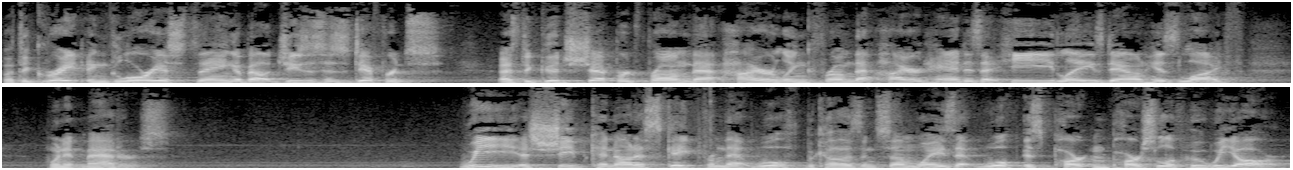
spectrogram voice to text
But the great and glorious thing about Jesus' difference as the good shepherd from that hireling, from that hired hand, is that he lays down his life when it matters. We, as sheep, cannot escape from that wolf because, in some ways, that wolf is part and parcel of who we are.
